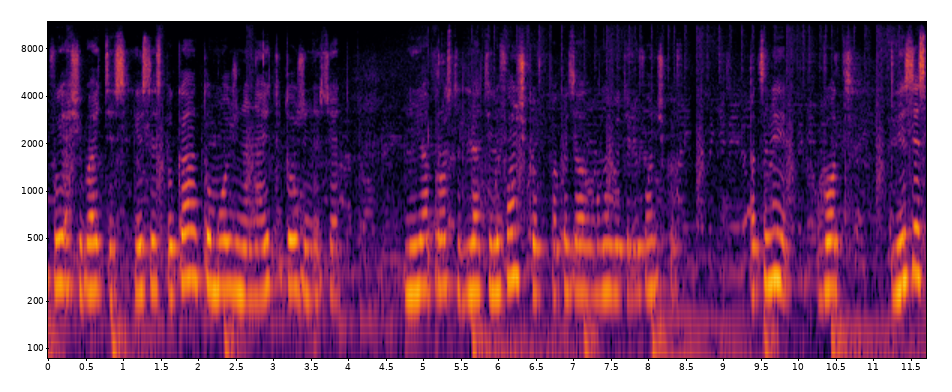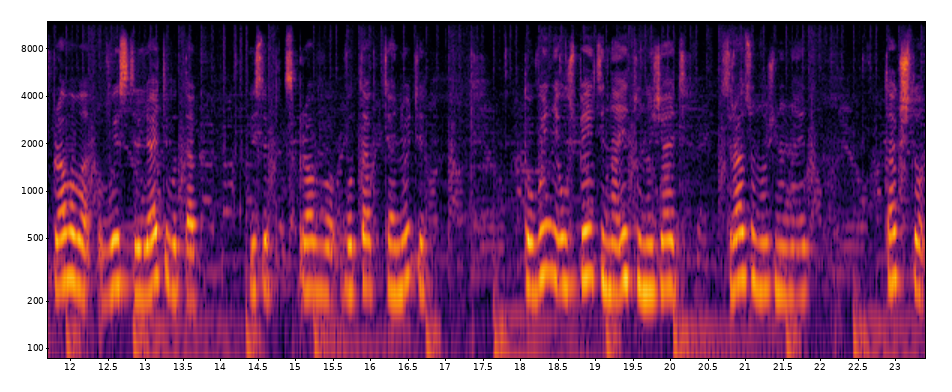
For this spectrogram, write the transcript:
вы ошибаетесь. Если с ПК, то можно на это тоже нажать. Но я просто для телефончиков показал много телефончиков. Пацаны, вот, если справа вы стреляете вот так, если справа вот так тянете, то вы не успеете на эту нажать. Сразу нужно на это. Так что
